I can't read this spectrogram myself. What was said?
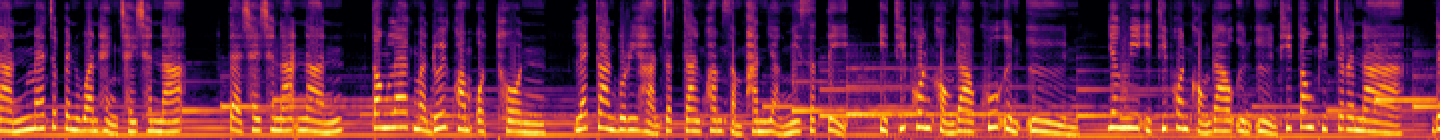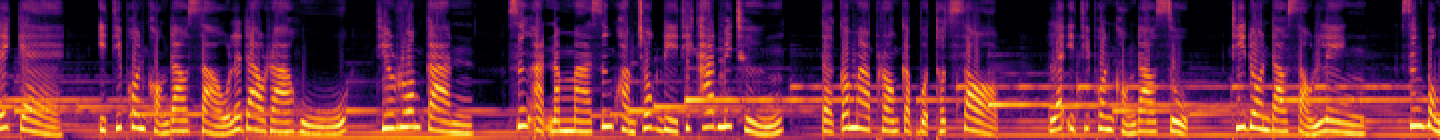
นั้นแม้จะเป็นวันแห่งชัยชนะ แต่ชัยชนะนั้นต้องแลกมาด้วยความอดทน และการบริหารจัดการความสัมพันธ์อย่างมีสติ อิทธิพลของดาวคู่อื่น ๆ ยังมีอิทธิพลของดาวอื่น ๆ ที่ต้องพิจารณา ได้แก่ อิทธิพลของดาวเสาร์และดาวราหู ที่ร่วมกัน ซึ่งอาจนำมาซึ่งความโชคดีที่คาดไม่ถึง แต่ก็มาพร้อมกับบททดสอบ และอิทธิพลของดาวศุกร์ที่โดนดาวเสาร์เล็ง ซึ่งบ่ง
